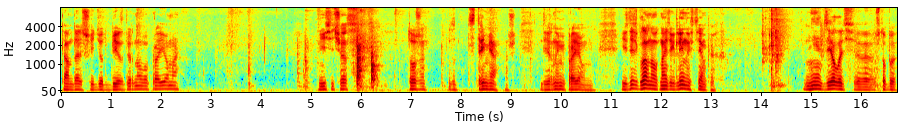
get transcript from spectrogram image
Там дальше идет без дверного проема. И сейчас тоже с тремя аж дверными проемами. И здесь главное вот на этих длинных стенках не делать, э, чтобы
